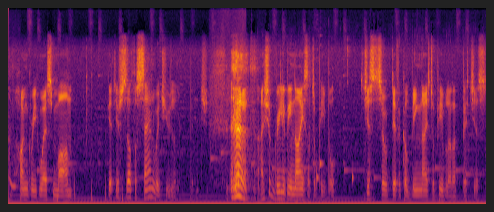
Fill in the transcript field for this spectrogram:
I'm hungry. Where's mom? Get yourself a sandwich, you little bitch. I should really be nicer to people. It's just so difficult being nice to people that are bitches.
